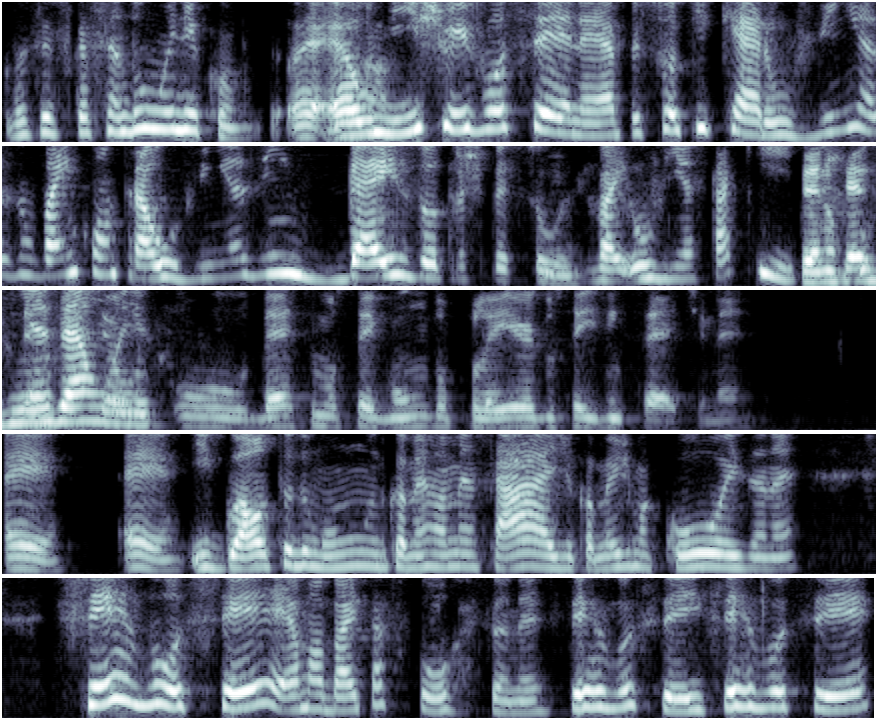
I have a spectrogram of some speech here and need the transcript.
você fica sendo único. É, é, o nicho e você, né? A pessoa que quer o Vinhas não vai encontrar o Vinhas em 10 outras pessoas. Vai, o Vinhas está aqui. Você não quer, o Vinhas é único. O, décimo segundo player do 6 em 7, né? É, é. Igual todo mundo, com a mesma mensagem, com a mesma coisa, né? Ser você é uma baita força, né? Ser você. E ser você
